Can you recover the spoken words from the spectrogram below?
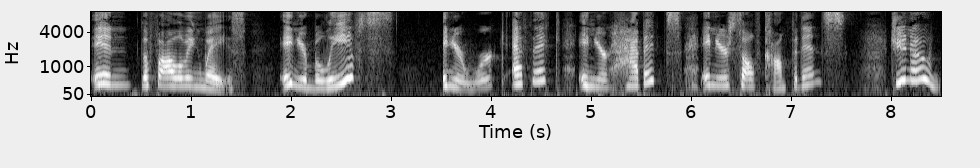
in the following ways? In your beliefs, in your work ethic, in your habits, in your self confidence? Do you know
